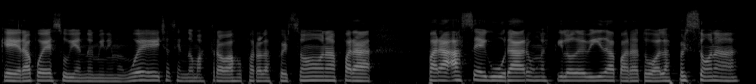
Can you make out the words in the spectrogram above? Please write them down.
que era pues subiendo el minimum wage, haciendo más trabajos para las personas, para, para asegurar un estilo de vida para todas las personas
